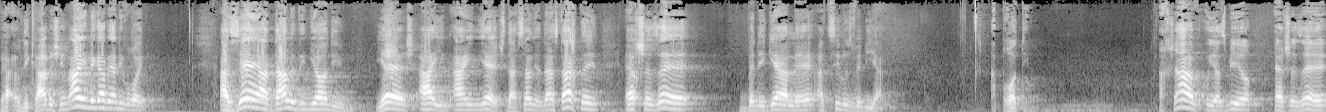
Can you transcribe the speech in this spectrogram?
והוא נקרא בשם עין לגבי הנברואים. אז זה הדלת עניונים, יש, עין, עין יש, דס עליון, דס תחתין, איך שזה בנגיע לאצילוס וביאה. הפרוטים. עכשיו הוא יסביר איך שזה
